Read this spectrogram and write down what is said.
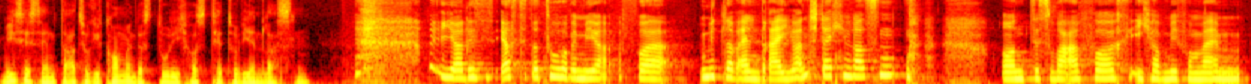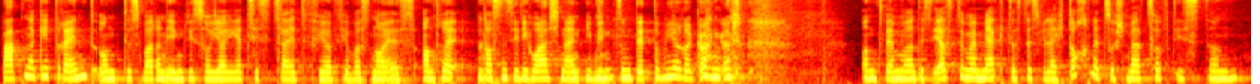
Wie ist es denn dazu gekommen, dass du dich hast tätowieren lassen? Ja, das erste Tattoo habe ich mir vor mittlerweile drei Jahren stechen lassen. Und das war einfach, ich habe mich von meinem Partner getrennt und das war dann irgendwie so, ja, jetzt ist Zeit für, für was Neues. Andere lassen sich die Haare schneiden, ich bin zum Tätowierer gegangen. Und wenn man das erste Mal merkt, dass das vielleicht doch nicht so schmerzhaft ist, dann,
